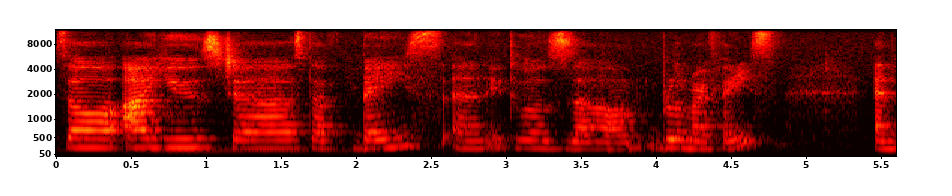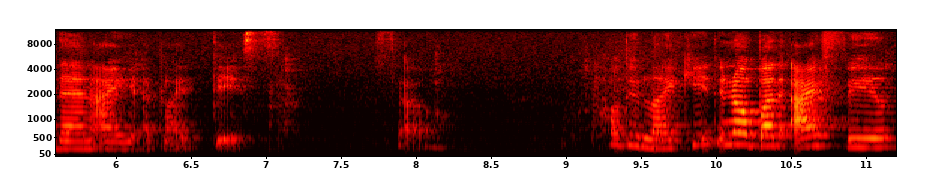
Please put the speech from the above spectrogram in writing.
so I used just a base and it was um, Blue My Face and then I applied this. So how do you like it? You know, but I feel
